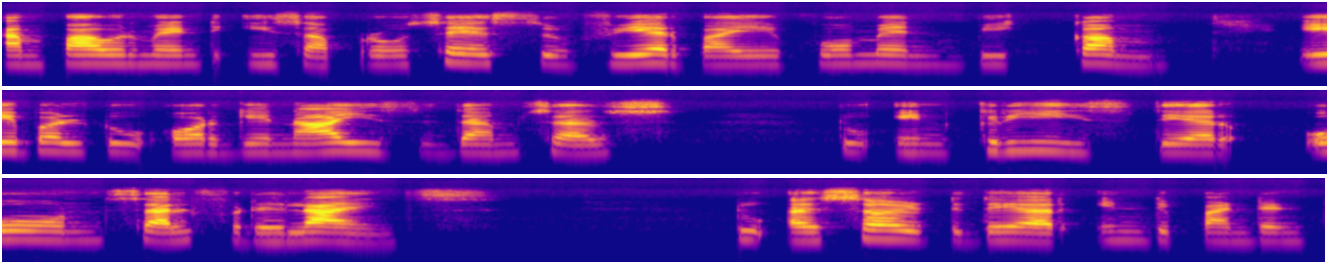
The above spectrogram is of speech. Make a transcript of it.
empowerment is a process whereby women become able to organize themselves to increase their own self reliance to assert their independent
